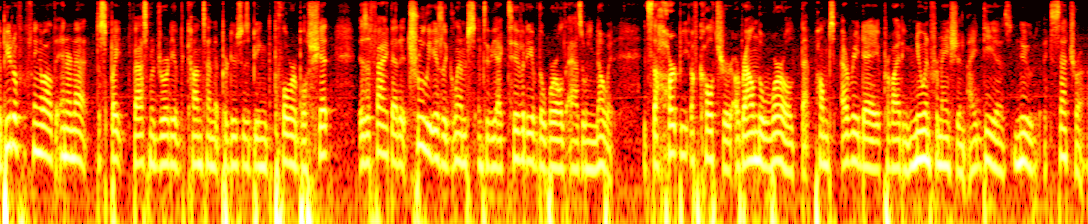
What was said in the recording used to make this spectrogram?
The beautiful thing about the internet, despite the vast majority of the content it produces being deplorable shit, is the fact that it truly is a glimpse into the activity of the world as we know it. It's the heartbeat of culture around the world that pumps every day, providing new information, ideas, news, etc.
